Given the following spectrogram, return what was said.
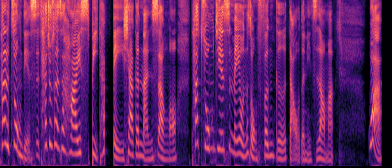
它的重点是它就算是 High Speed，它北下跟南上哦，它中间是没有那种分隔岛的，你知道吗？哇！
